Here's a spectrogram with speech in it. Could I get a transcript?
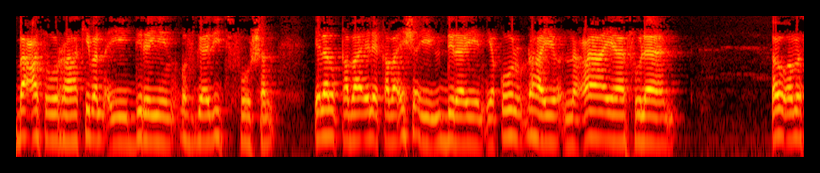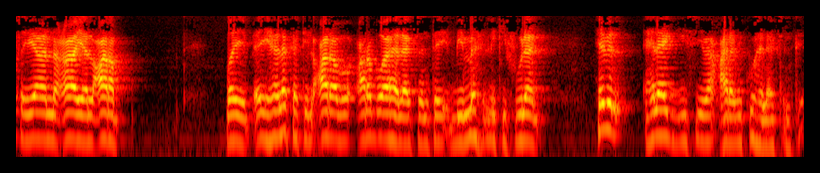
bacahuu raakiban ayay dirayeen qof gaadiid fuushan. Ila alqabaa-ili qabaa-isha ayay u diraayeen yaquulu dhahayo nacaayaa fulaan ow amase yaa nacaaya alcarab. Ayb ay halakat ilcarabu carab waa halaagsantay bimahliki fulaan. Hebel halaagiisiibaa carabi ku halaagsantay.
